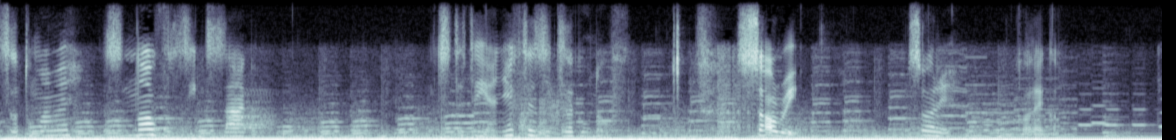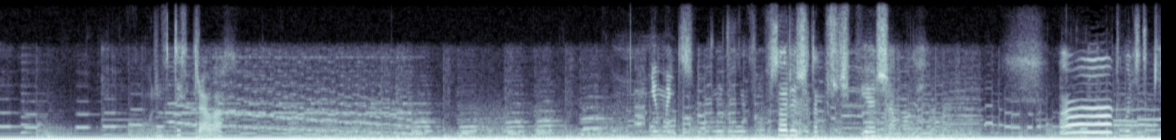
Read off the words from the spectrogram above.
Co tu mamy? Znowu Zigzagoon. Niestety ja nie chcę Zigzagunów. Sorry. Sorry, kolego. Może w tych trawach? Nie ma nic. Sorry, że tak przyspieszam, ale... A, to będzie taki...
